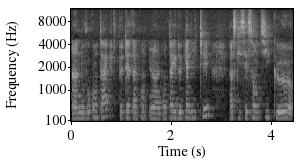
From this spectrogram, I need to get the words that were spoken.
un, nouveau contact, peut-être un, contact de qualité, parce qu'il s'est senti que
